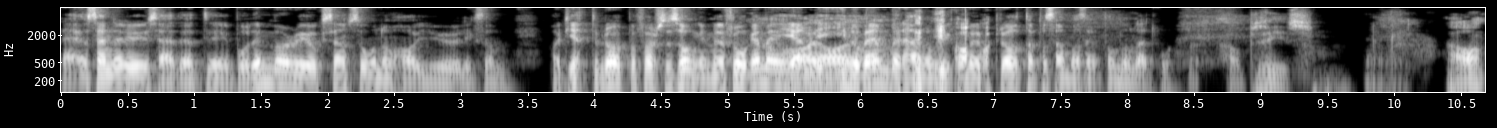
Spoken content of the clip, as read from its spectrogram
ja. Och sen är det ju så här att eh, både Murray och Samsonov har ju liksom varit jättebra på försäsongen. Men fråga mig igen ja, i november här om vi kommer prata på samma sätt om de där två. Ja, precis. Ja,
